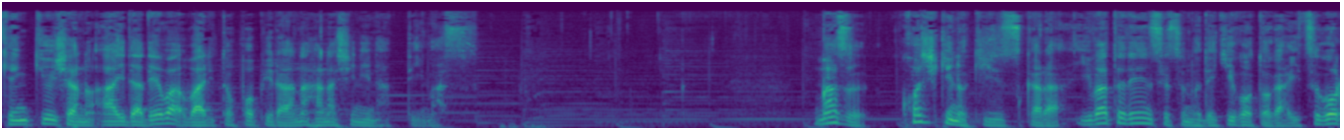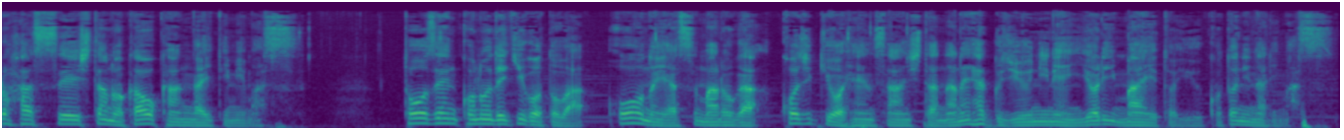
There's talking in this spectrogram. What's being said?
研究者の間では割とポピュラーな話になっています。まず古事記の記述から岩手伝説の出来事がいつ頃発生したのかを考えてみます。当然この出来事は大野安丸が古事記を編纂した712年より前ということになります。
